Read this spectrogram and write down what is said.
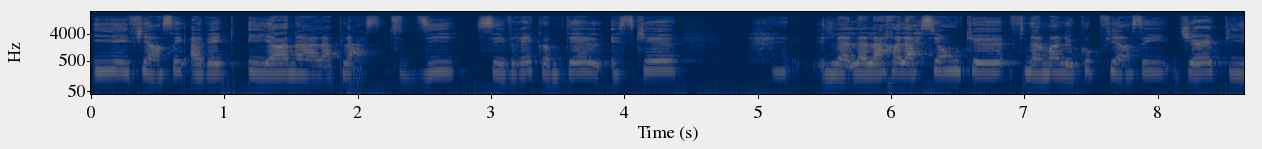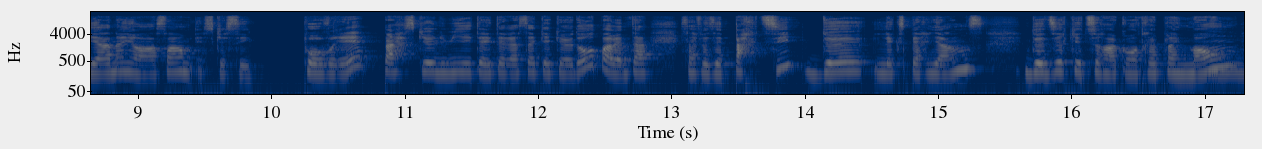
il est fiancé avec Iana à la place. Tu te dis, c'est vrai comme tel, est-ce que la relation que finalement le couple fiancé, Jarrett puis Iana, ils ont ensemble, est-ce que c'est pas vrai parce que lui est intéressé à quelqu'un d'autre? En même temps, ça faisait partie de l'expérience de dire que tu rencontrais plein de monde. Mm.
